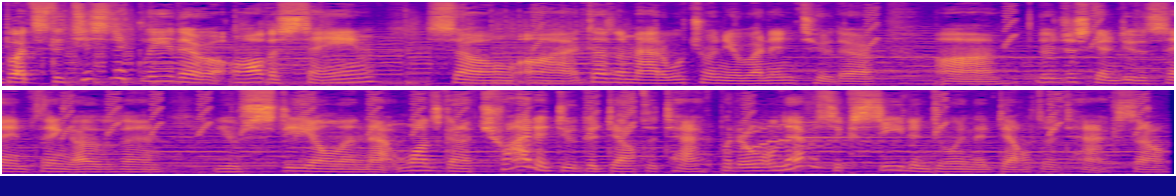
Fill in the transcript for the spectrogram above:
But statistically, they're all the same, so uh, it doesn't matter which one you run into. They're uh, they're just going to do the same thing other than you steal, and that one's going to try to do the delta attack, but it will never succeed in doing the delta attack, so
